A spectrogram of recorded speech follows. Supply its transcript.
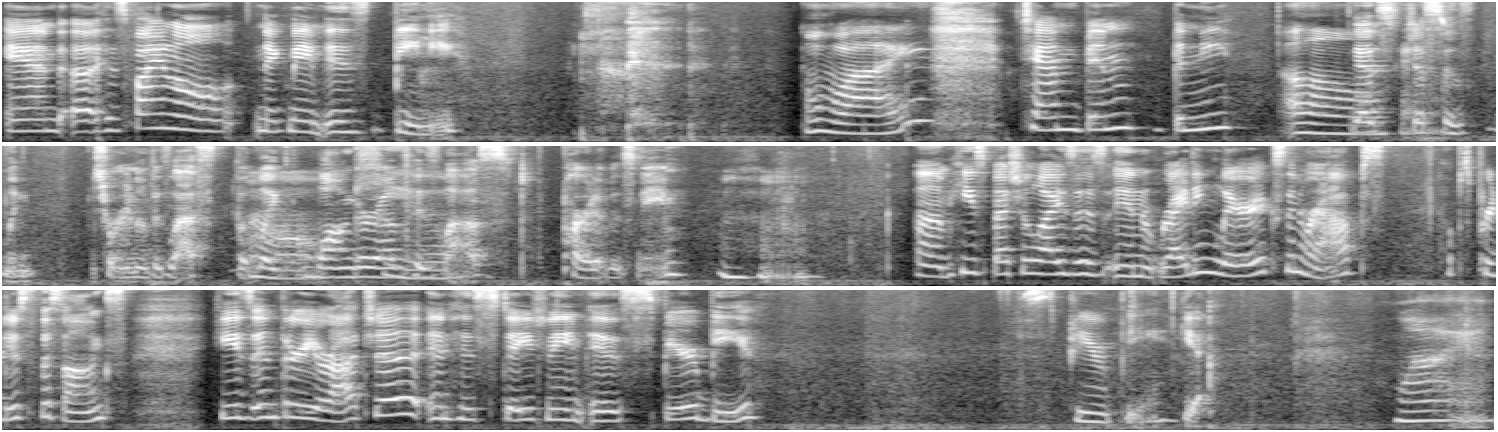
And uh, his final nickname is Beanie. Why? Changbin Binny. Oh. That's okay. just his like shorten of his last, but like Aw, longer of his last part of his name. Um, he specializes in writing lyrics and raps. Helps produce the songs. He's in Three Racha, and his stage name is Spear B. SpearB. Yeah. Why?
